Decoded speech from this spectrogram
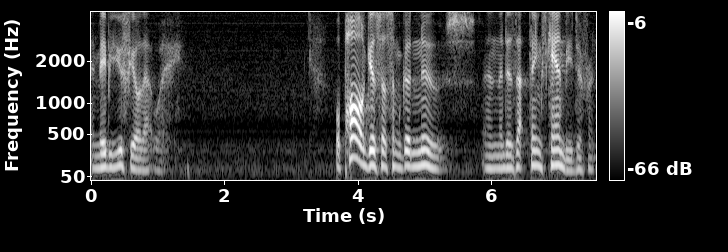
And maybe you feel that way. Well, Paul gives us some good news, and it is that things can be different.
